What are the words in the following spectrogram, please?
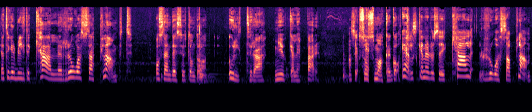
jag tycker det blir lite kallrosa plampt. Och sen dessutom då ultra mjuka läppar. Alltså, Som jag smakar gott. älskar när du säger kall rosa plant.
